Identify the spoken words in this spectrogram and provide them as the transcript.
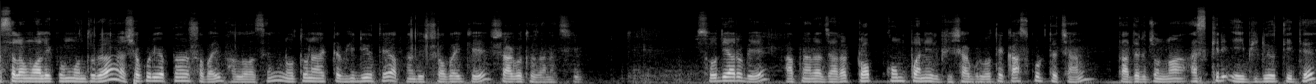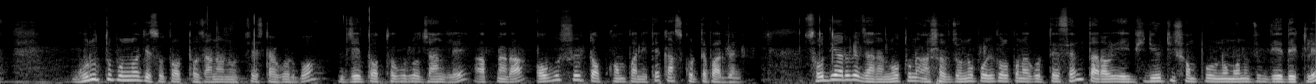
আসসালামু আলাইকুম বন্ধুরা, আশা করি আপনারা সবাই ভালো আছেন। নতুন আরেকটা ভিডিওতে আপনাদের সবাইকে স্বাগত জানাচ্ছি। সৌদি আরবে আপনারা যারা টপ কোম্পানির ভিসাগুলোতে কাজ করতে চান, তাদের জন্য আজকের এই ভিডিওটিতে গুরুত্বপূর্ণ কিছু তথ্য জানানোর চেষ্টা করব। যে তথ্যগুলো জানলে আপনারা অবশ্যই টপ কোম্পানিতে কাজ করতে পারবেন। সৌদি আরবে যারা নতুন আসার জন্য পরিকল্পনা করতেছেন, তারাও এই ভিডিওটি সম্পূর্ণ মনোযোগ দিয়ে দেখলে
